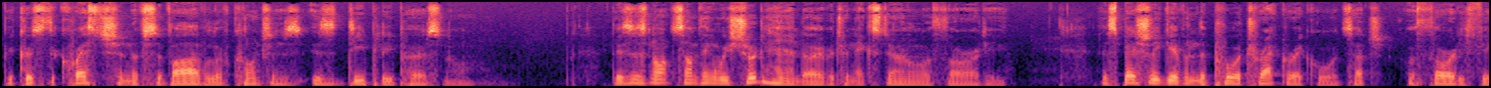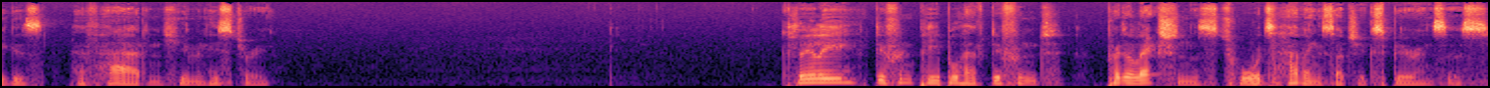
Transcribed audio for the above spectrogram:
because the question of survival of consciousness is deeply personal. This is not something we should hand over to an external authority, especially given the poor track record such authority figures have had in human history. Clearly, different people have different predilections towards having such experiences.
